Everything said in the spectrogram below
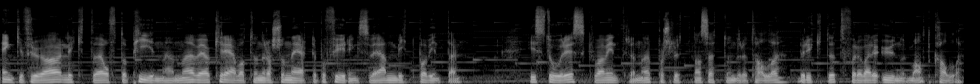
Enkefrua likte ofte å pine henne ved å kreve at hun rasjonerte på fyringsveden midt på vinteren. Historisk var vintrene på slutten av 1700-tallet beryktet for å være unormalt kalde.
